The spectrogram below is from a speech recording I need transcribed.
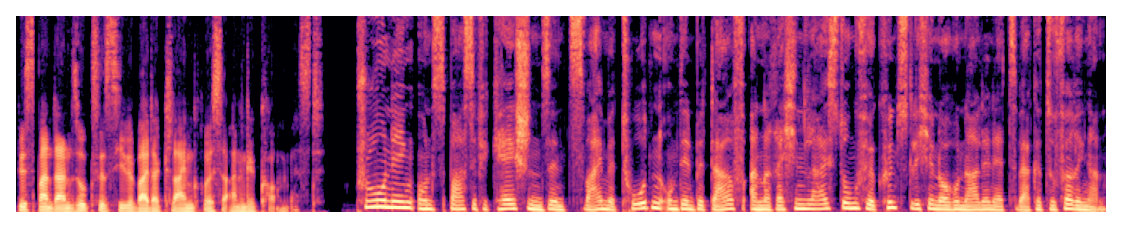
bis man dann sukzessive bei der kleinen Größe angekommen ist. Pruning und Sparsification sind zwei Methoden, um den Bedarf an Rechenleistung für künstliche neuronale Netzwerke zu verringern.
